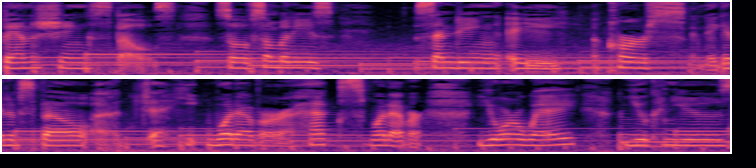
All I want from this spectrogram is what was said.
banishing spells. So if somebody's sending a, a curse, a negative spell, a, a, whatever, a hex, whatever, your way, you can use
